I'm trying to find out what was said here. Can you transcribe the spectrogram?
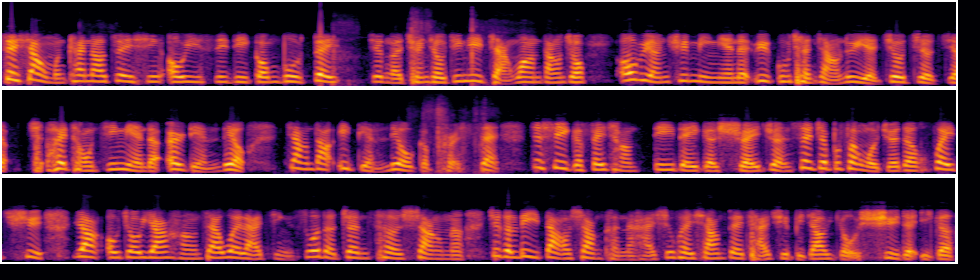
所以，像我们看到最新 OECD 公布对整个全球经济展望当中，欧元区明年的预估成长率也就只就会从今年的二点六降到一点六个 percent，这是一个非常低的一个水准。所以这部分我觉得会去让欧洲央行在未来紧缩的政策上呢，这个力道上可能还是会相对采取比较有序的一个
